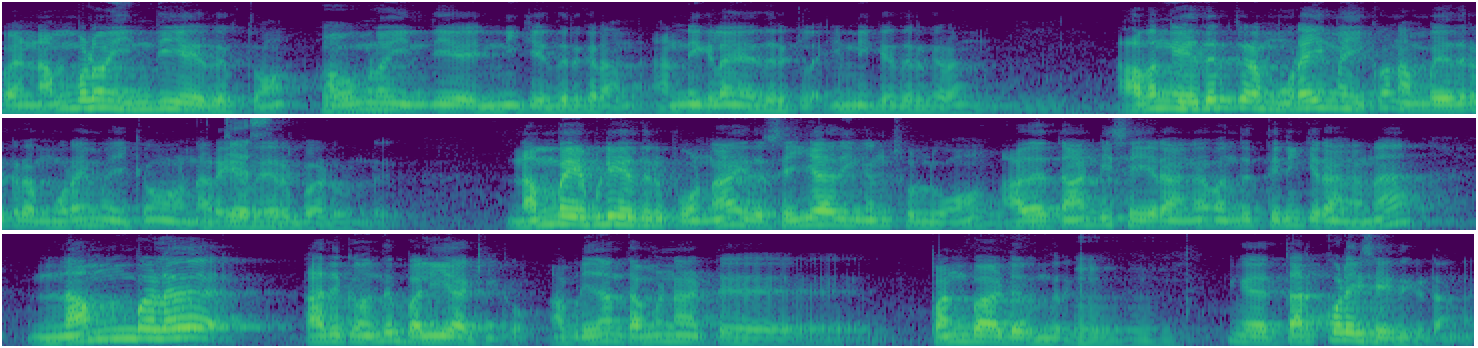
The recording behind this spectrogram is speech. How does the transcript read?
இப்போ நம்மளும் இந்தியை எதிர்த்தோம் அவங்களும் இந்தியை இன்னைக்கு எதிர்க்கிறாங்க. அன்னைக்கெல்லாம் எதிர்க்கல இன்னைக்கு எதிர்க்கிறாங்க. அவங்க எதிர்க்கிற முறைமைக்கும் நம்ம எதிர்க்கிற முறைமைக்கும் நிறைய வேறுபாடு உண்டு. நம்ம எப்படி எதிர்ப்போம்னா இதை செய்யாதீங்கன்னு சொல்லுவோம். அதை தாண்டி செய்கிறாங்க வந்து திணிக்கிறாங்கன்னா நம்மளை அதுக்கு வந்து பலியாக்கிக்கும். அப்படிதான் தமிழ்நாட்டு பண்பாடு இருந்திருக்கு. இங்கே தற்கொலை செய்துக்கிட்டாங்க.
